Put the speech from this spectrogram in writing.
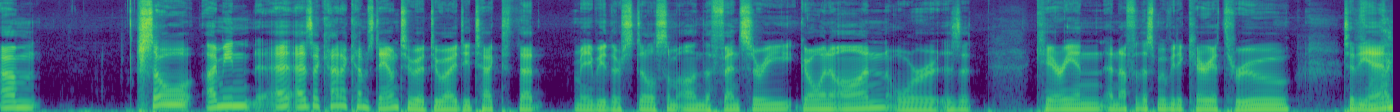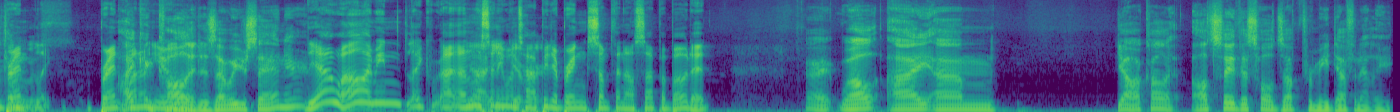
Um. So I mean, as it kind of comes down to it, do I detect that maybe there's still some on the fencery going on, or is it carrying enough of this movie to carry it through? to the end, can- Brent. Like Brent, I can you? call it. Is that what you're saying here? Yeah, well, I mean, like, uh, unless you anyone's give her- happy to bring something else up about it. All right. Well, I um yeah, I'll call it. I'll say this holds up for me definitely.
